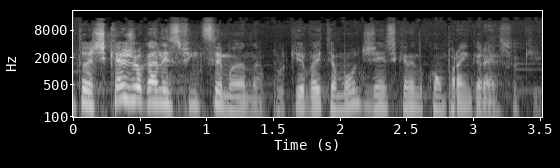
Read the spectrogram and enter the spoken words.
Então a gente quer jogar nesse fim de semana, porque vai ter um monte de gente querendo comprar ingresso aqui.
